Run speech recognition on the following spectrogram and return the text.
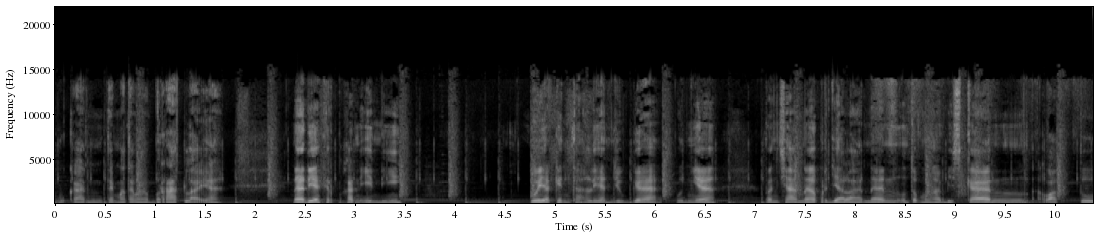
bukan tema-tema berat lah ya. Nah di akhir pekan ini gue yakin kalian juga punya rencana perjalanan untuk menghabiskan waktu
